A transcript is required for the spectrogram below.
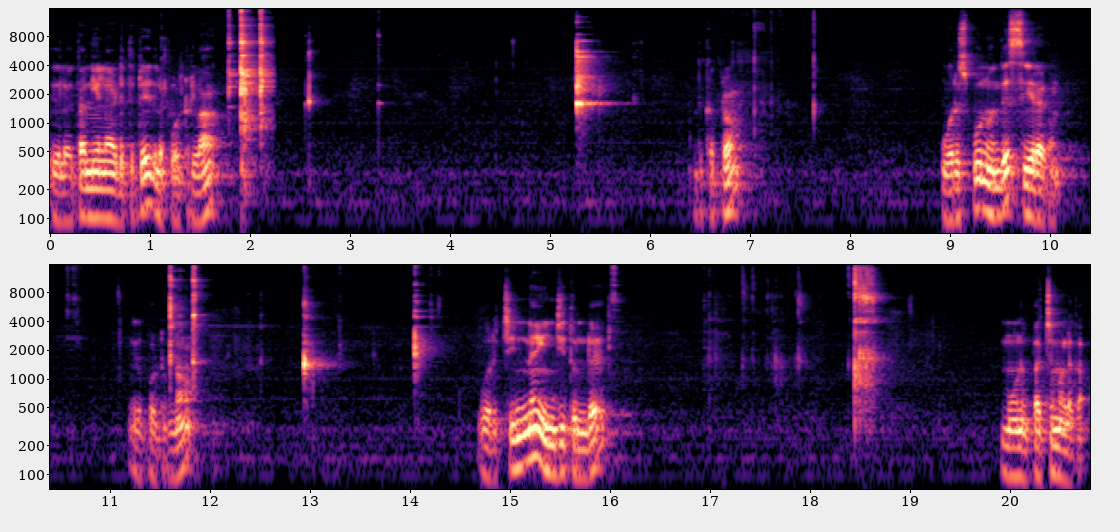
இதில் தண்ணியெல்லாம் எடுத்துகிட்டு இதில் போட்டுடலாம். அதுக்கப்புறம் ஒரு ஸ்பூன் வந்து சீரகம். இதை போட்டுக்கணும். ஒரு சின்ன இஞ்சி துண்டு மூணு பச்சை மிளகாய்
